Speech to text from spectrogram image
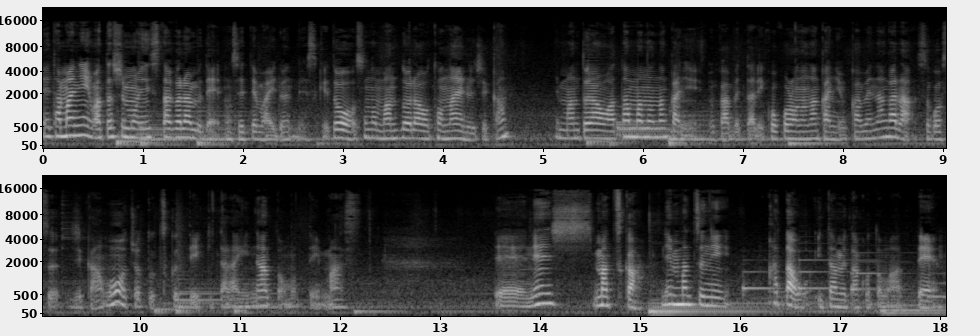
でたまに私もインスタグラムで載せてはいるんですけどそのマントラを唱える時間でマントラを頭の中に浮かべたり心の中に浮かべながら過ごす時間をちょっと作っていけたらいいなと思っています。で年末か年末に肩を痛めたこともあって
